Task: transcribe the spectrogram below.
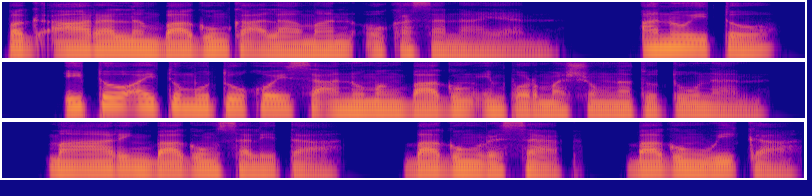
pag-aral ng bagong kaalaman o kasanayan. Ano ito? Ito ay tumutukoy sa anumang bagong impormasyong natutunan, maaring bagong salita, bagong resep, bagong wika,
